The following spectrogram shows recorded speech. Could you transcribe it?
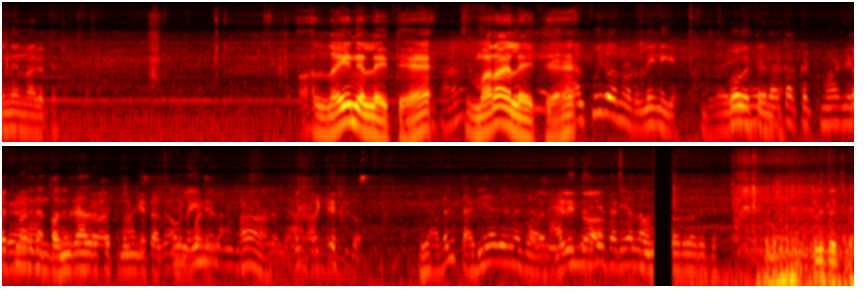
ಇನ್ನೇನಾಗುತ್ತೆ ಆ ಲೈನ್ ಎಲ್ಲ ಐತೆ ಮರ ಎಲ್ಲ ಐತೆ. ಅಲ್ಲಿ ನೋಡು ಲೈನಿಗೆ. ಹೋಗುತ್ತೆ ಕಟ್ ಮಾಡ್ಲಿ ಕಟ್ ಮಾಡ್ದಂತ ತೊಂದರೆ ಆದ್ರೆ ಕಟ್ ಮಾಡಿ. ಅವು ಲೈನ್ ಅದ್ರಲ್ಲಿ ತಡಿಯೋದಿಲ್ಲ ಸರ್. ತಡಿಯಲ್ಲ. ತಿಳಿತೈತ್ರಿ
